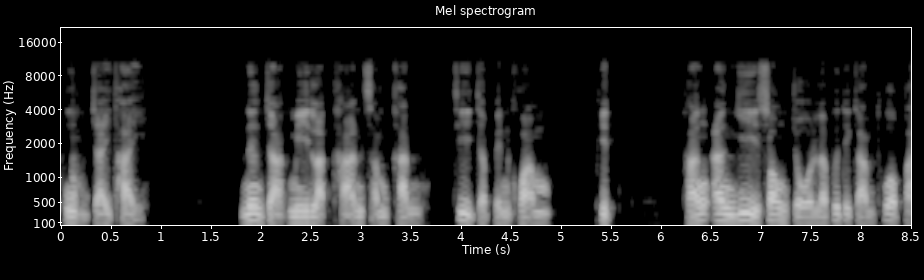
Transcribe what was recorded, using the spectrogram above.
ภูมิใจไทย เนื่องจากมีหลักฐานสำคัญที่จะเป็นความผิดทั้งอ้างยี่ซ่องโจรและพฤติกรรมทั่วไป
